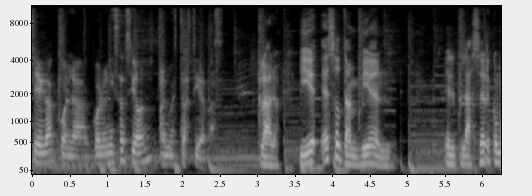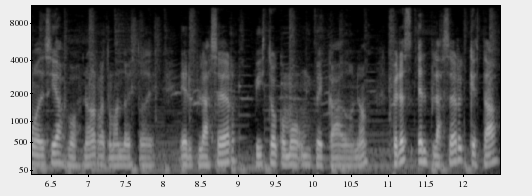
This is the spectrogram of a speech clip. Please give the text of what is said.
llega con la colonización a nuestras tierras. Claro, y e, eso también, el placer como decías vos, ¿no? Retomando esto de el placer visto como un pecado, ¿no? Pero es el placer que está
